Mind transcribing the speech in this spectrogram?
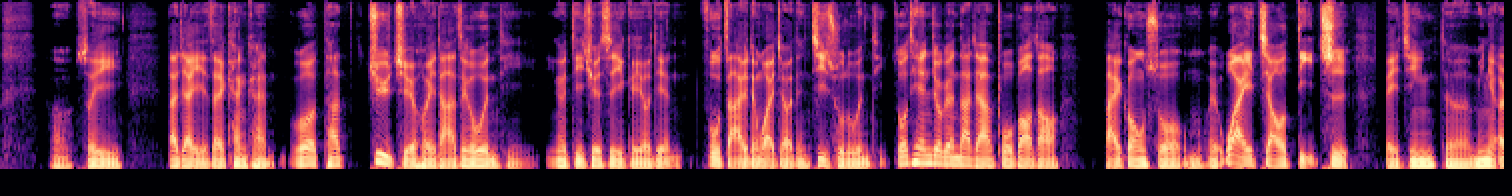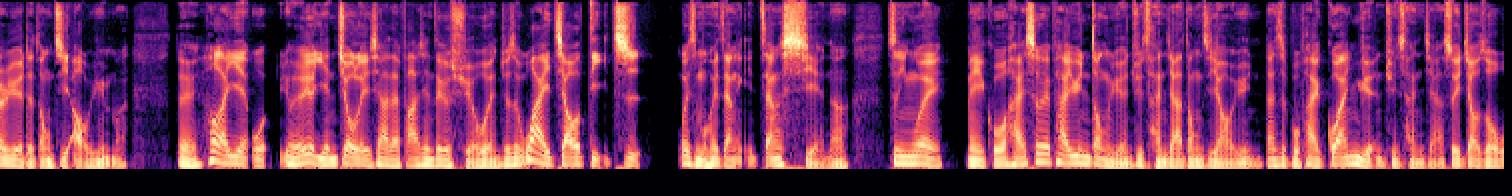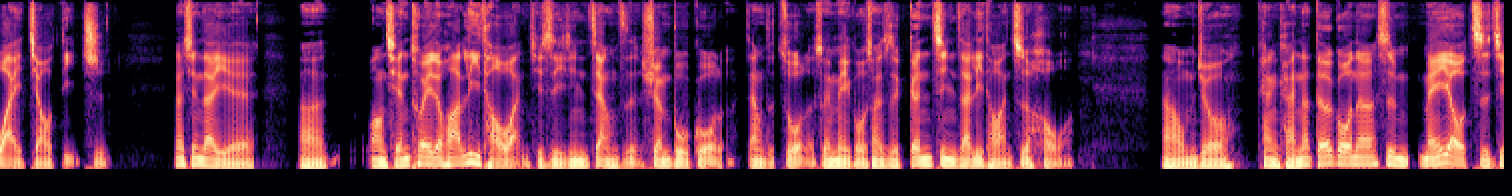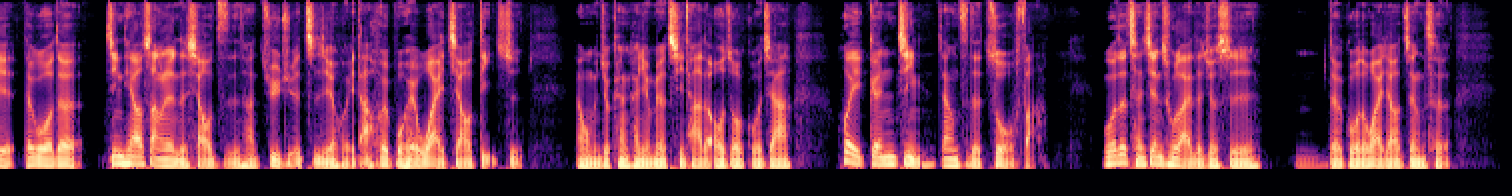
嗯，所以大家也在看看。不过他拒绝回答这个问题，因为的确是一个有点。复杂，有点外交，有点技术的问题。昨天就跟大家播报到，白宫说我们会外交抵制北京的明年二月的冬季奥运嘛？对，后来研我有又研究了一下，才发现这个学问就是外交抵制为什么会这样这样写呢？是因为美国还是会派运动员去参加冬季奥运，但是不派官员去参加，所以叫做外交抵制。那现在也呃。往前推的话，立陶宛其实已经这样子宣布过了，这样子做了，所以美国算是跟进在立陶宛之后啊。那我们就看看，那德国呢是没有直接，德国的今天要上任的肖兹他拒绝直接回答会不会外交抵制。那我们就看看有没有其他的欧洲国家会跟进这样子的做法。不过这呈现出来的就是，嗯，德国的外交政策。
